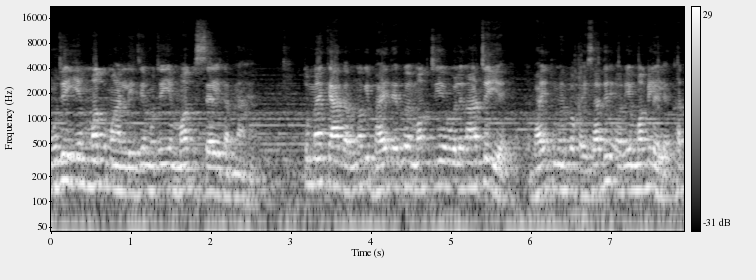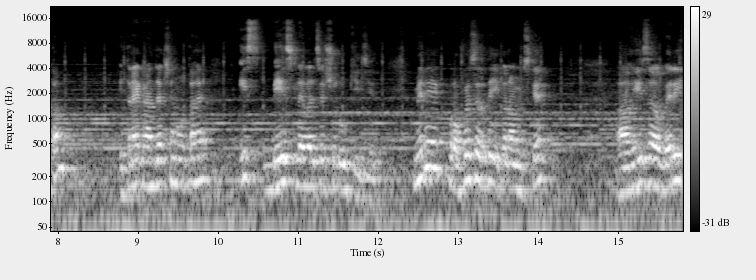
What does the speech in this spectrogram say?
मुझे ये मग मान लीजिए, मुझे ये मग सेल करना है। तो मैं क्या करूँगा कि भाई तेरे को ये मग चाहिए बोलेगा हाँ चाहिए। तो भाई तू मेरे को पैसा दे और ये मग ले ले। खत्म। इतना ही ट्रांजेक्शन होता है। इस बेस लेवल से शुरू कीजिए। मेरे एक प्रोफेसर थे इकोनॉमिक्स के। He is a very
